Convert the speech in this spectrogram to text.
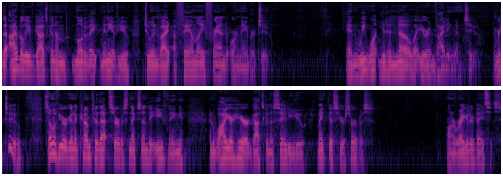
that I believe God's going to motivate many of you to invite a family, friend, or neighbor to. And we want you to know what you're inviting them to. Number two, some of you are going to come to that service next Sunday evening, and while you're here, God's going to say to you, make this your service on a regular basis.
